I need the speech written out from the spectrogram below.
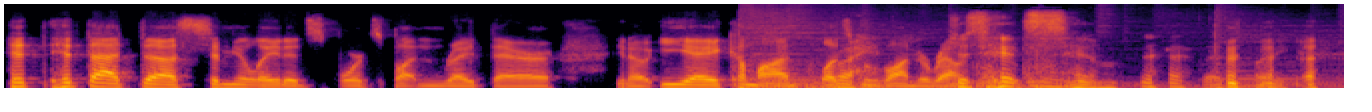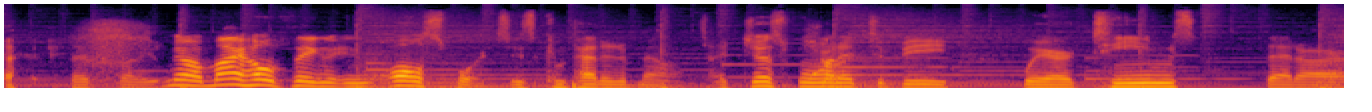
Hit hit that uh, simulated sports button right there. You know, EA, come on, let's Right. move on to round. just two. hit sim. That's funny. That's funny. No, my whole thing in all sports is competitive balance. I just want Sure. it to be where teams that are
